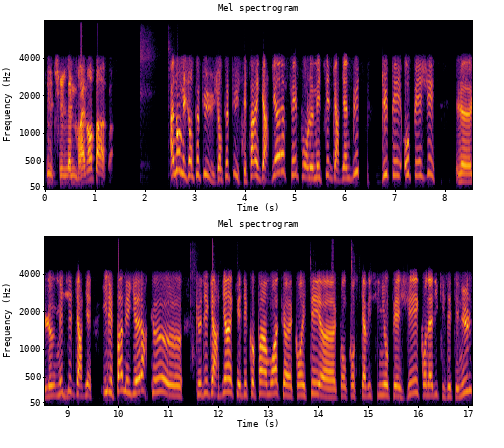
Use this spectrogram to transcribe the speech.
Tu tu l'aimes vraiment pas, quoi. Ah non, mais j'en peux plus, j'en peux plus. C'est pas un gardien fait pour le métier de gardien de but du P au PSG. Le, le métier de gardien, il n'est pas meilleur que euh, que des gardiens qui des copains à moi qui ont été euh, qui, avaient signé au PSG, qu'on a dit qu'ils étaient nuls.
